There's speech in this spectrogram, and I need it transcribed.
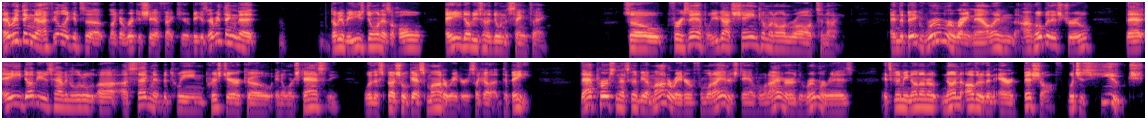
everything that I feel like it's a like a ricochet effect here because everything that WWE is doing as a whole, AEW is going to do the same thing. So, for example, you got Shane coming on Raw tonight, and the big rumor right now, and I'm hoping it's true, that AEW is having a little uh, a segment between Chris Jericho and Orange Cassidy with a special guest moderator. It's like a debate. That person that's going to be a moderator, from what I understand, from what I heard, the rumor is it's going to be none other, none other than Eric Bischoff, which is huge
